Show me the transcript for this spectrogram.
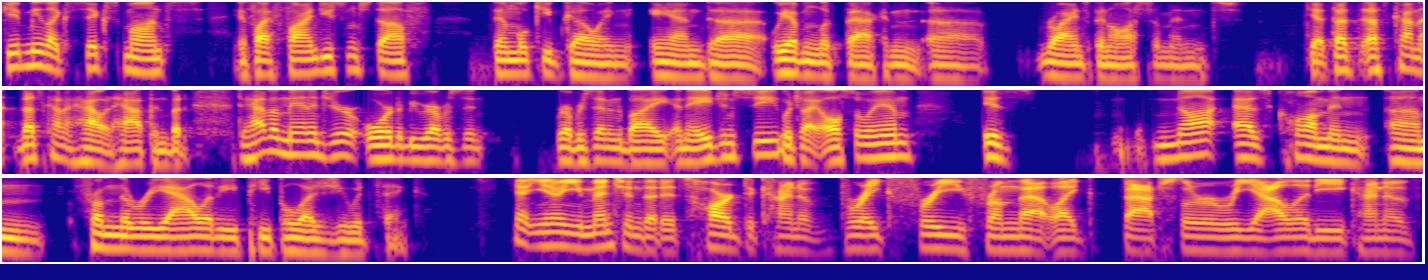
give me like six months. If I find you some stuff, then we'll keep going. And uh, we haven't looked back. And uh, Ryan's been awesome. And yeah, that's that's kind of that's kind of how it happened. But to have a manager or to be represent represented by an agency, which I also am, is not as common um, from the reality people as you would think. Yeah, you know, you mentioned that it's hard to kind of break free from that like bachelor reality kind of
